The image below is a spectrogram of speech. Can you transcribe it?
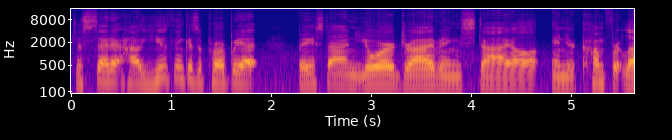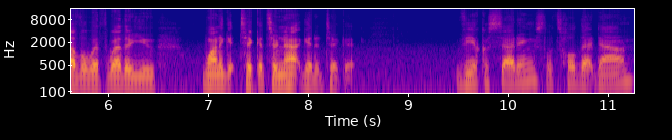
Just set it how you think is appropriate based on your driving style and your comfort level with whether you want to get tickets or not get a ticket. Vehicle settings, let's hold that down.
